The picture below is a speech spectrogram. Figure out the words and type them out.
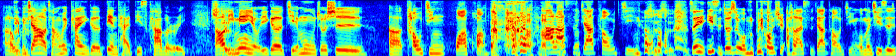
呃，我们家好常会看一个电台 Discovery，然后里面有一个节目就是呃淘金挖矿，阿拉斯加淘金，是是是，所以意思就是我们不用去阿拉斯加淘金，我们其实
